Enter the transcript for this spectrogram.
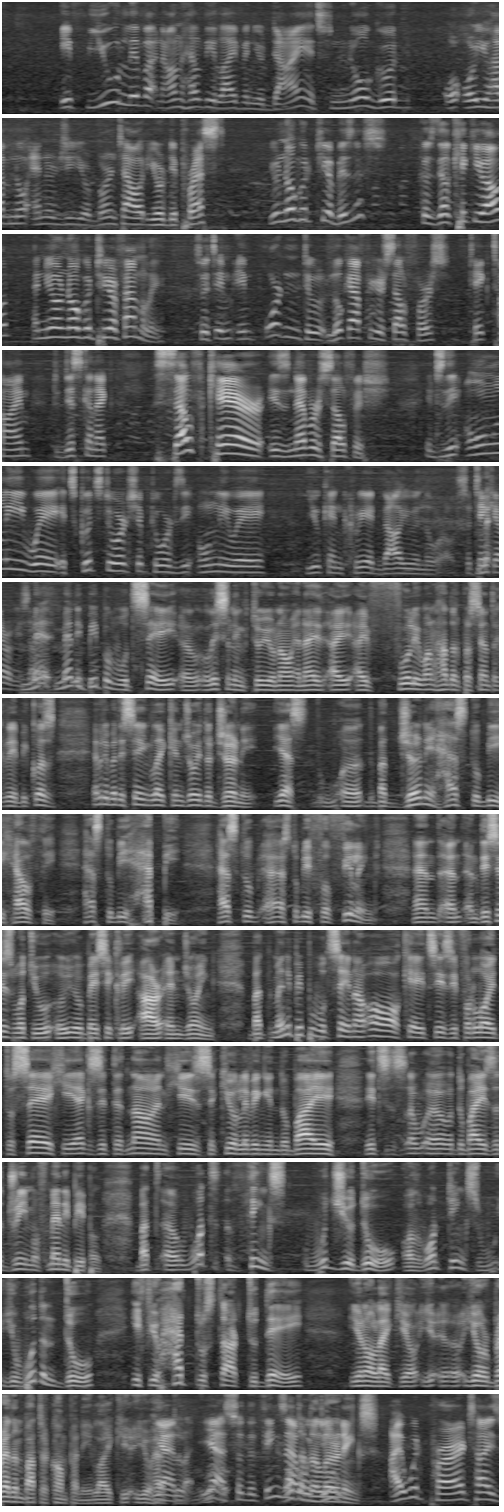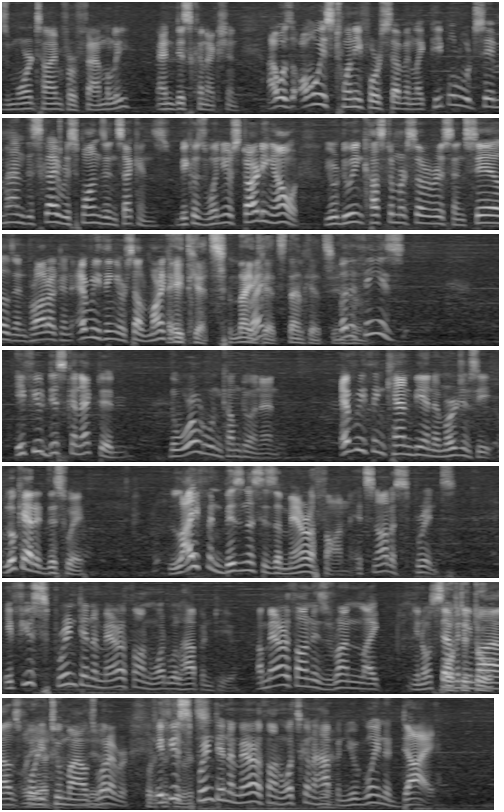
If you live an unhealthy life and you die, it's no good, or, or you have no energy, you're burnt out, you're depressed, you're no good to your business because they'll kick you out and you're no good to your family. So it's Im- important to look after yourself first, take time to disconnect. Self care is never selfish. It's the only way, it's good stewardship towards the only way you can create value in the world. So take Ma- care of yourself. ma- many people would say, uh, listening to you now, and I, I, I fully 100% agree because everybody's saying like enjoy the journey. Yes, uh, but journey has to be healthy, has to be happy, has to has to be fulfilling, and and, and this is what you you basically are enjoying. But many people would say now, oh, okay, it's easy for Lloyed to say he exited now and he's secure living in Dubai. It's uh, uh, Dubai is a dream of many people. But uh, what things would you do, or what things you wouldn't do, if you had to start today? You know, like your your, your bread and butter company, like you, you had. yeah, to, yeah. So the things what I are would the do, learnings? I would prioritize more time for family and disconnection. I was always 24/7. Like people would say, "Man, this guy responds in seconds." Because when you're starting out, you're doing customer service and sales and product and everything yourself, marketing. Eight hits, nine Right? hits, ten hits. Yeah. But the thing is, if you disconnected, the world wouldn't come to an end. Everything can be an emergency. Look at it this way life and business is a marathon, it's not a sprint. If you sprint in a marathon, what will happen to you? A marathon is run like, you know, 70 42. miles, Oh, yeah. 42 miles, Yeah. whatever. 42 If you sprint in a marathon, what's going to happen? You're going to die,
